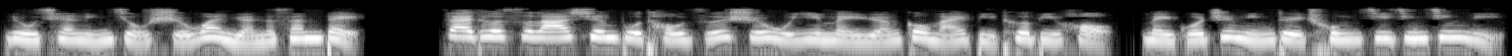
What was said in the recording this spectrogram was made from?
六千零九十万元的三倍。在特斯拉宣布投资十五亿美元购买比特币后，美国知名对冲基金经理。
